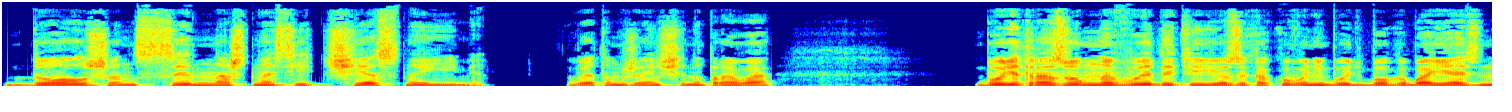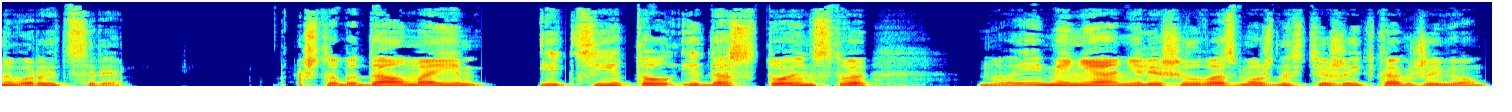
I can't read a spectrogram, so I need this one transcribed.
Должен сын наш носить честное имя. В этом женщина права. Будет разумно выдать ее за какого-нибудь богобоязненного рыцаря, чтобы дал моим и титул, и достоинство, но и меня не лишил возможности жить, как живем.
